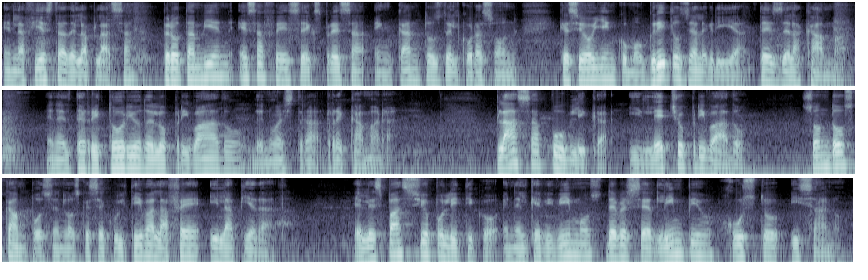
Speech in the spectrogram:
en la fiesta de la plaza, pero también esa fe se expresa en cantos del corazón que se oyen como gritos de alegría desde la cama, en el territorio de lo privado de nuestra recámara. Plaza pública y lecho privado son dos campos en los que se cultiva la fe y la piedad. El espacio político en el que vivimos debe ser limpio, justo y sano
